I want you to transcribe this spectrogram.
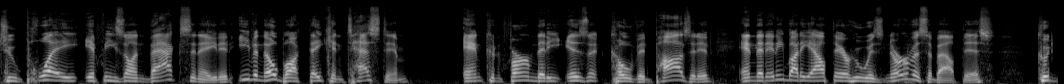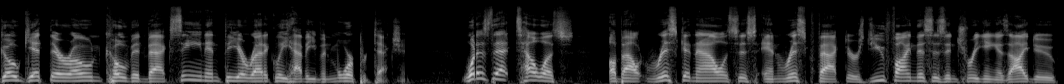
to play if he's unvaccinated, even though, Buck, they can test him and confirm that he isn't COVID positive, and that anybody out there who is nervous about this could go get their own COVID vaccine and theoretically have even more protection. What does that tell us about risk analysis and risk factors. Do you find this as intriguing as I do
